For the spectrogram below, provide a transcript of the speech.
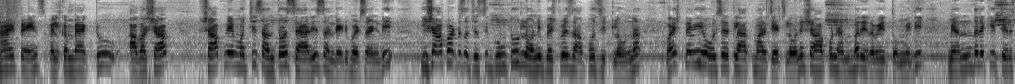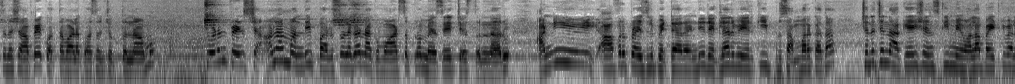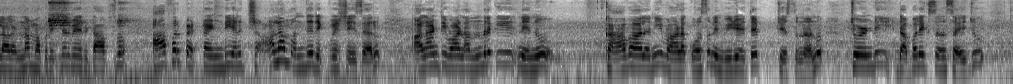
Hi friends welcome back to our shop shop name వచ్చి Santosh saris and readymades అండి. ఈ shop address వచ్చేసి గుంటూరులోని బెస్ట్ ప్రైజ్ ఆపోజిట్లో ఉన్న వైష్ణవి హోల్సేల్ క్లాత్ మార్కెట్లోని షాపు నెంబర్ ఇరవై తొమ్మిది. మీ అందరికీ తెలిసిన షాపే కొత్త వాళ్ళ కోసం చెప్తున్నాము. చూడండి ఫ్రెండ్స్ చాలామంది పర్సనల్గా నాకు వాట్సాప్లో మెసేజ్ చేస్తున్నారు. అన్నీ ఆఫర్ ప్రైజ్లు పెట్టారండి. రెగ్యులర్ వేర్కి ఇప్పుడు సమ్మర్ కదా. చిన్న చిన్న అకేషన్స్కి మేము అలా బయటికి వెళ్ళాలన్నా మాకు రెగ్యులర్ వేర్ టాప్స్లో ఆఫర్ పెట్టండి అని చాలా మంది రిక్వెస్ట్ చేశారు. అలాంటి వాళ్ళందరికీ నేను కావాలని వాళ్ళ కోసం నేను వీడియో అయితే చేస్తున్నాను. చూడండి డబల్ ఎక్స్ఎల్ సైజు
